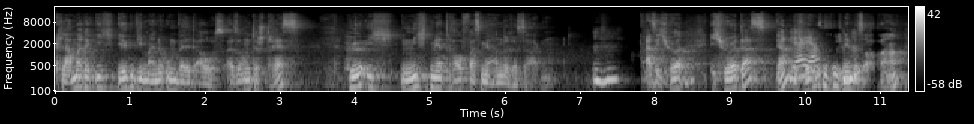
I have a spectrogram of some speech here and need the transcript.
klammere ich irgendwie meine Umwelt aus. Also unter Stress höre ich nicht mehr drauf, was mir andere sagen. Mhm. Also ich höre ich höre das, ja, ich ja, höre ja. das natürlich, ich mhm. nehme das auch wahr,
